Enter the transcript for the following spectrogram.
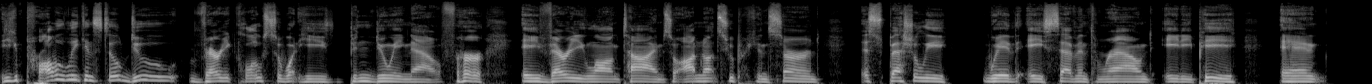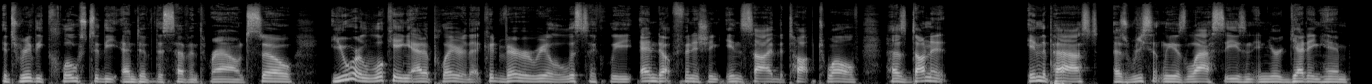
he probably can still do very close to what he's been doing now for a very long time. So I'm not super concerned, especially with a seventh round ADP. And it's really close to the end of the seventh round. So you are looking at a player that could very realistically end up finishing inside the top 12, has done it in the past as recently as last season, and you're getting him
